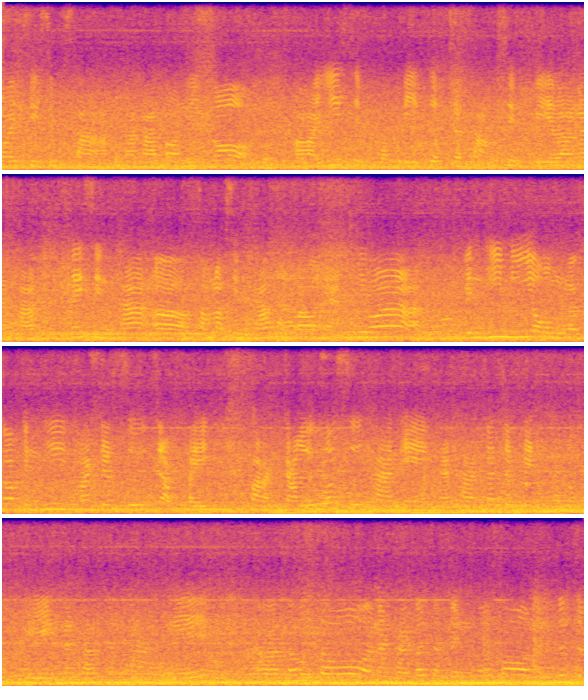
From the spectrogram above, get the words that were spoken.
2543 นะคะ ตอนนี้ก็ 20 กว่าปีเกือบจะ 30 ปีแล้วนะคะ ในสินค้าเออสำหรับสินค้าของเราเนี่ยที่ว่าเป็นที่นิยมแล้วก็เป็นที่มักจะซื้อกลับไปฝากกันหรือว่าซื้อทานเองนะคะ ก็จะเป็นขนมเค้กนะคะขนมเค้กเต้าโซ่นะคะ ก็จะเป็นเต้าโซ่มันก็จะ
